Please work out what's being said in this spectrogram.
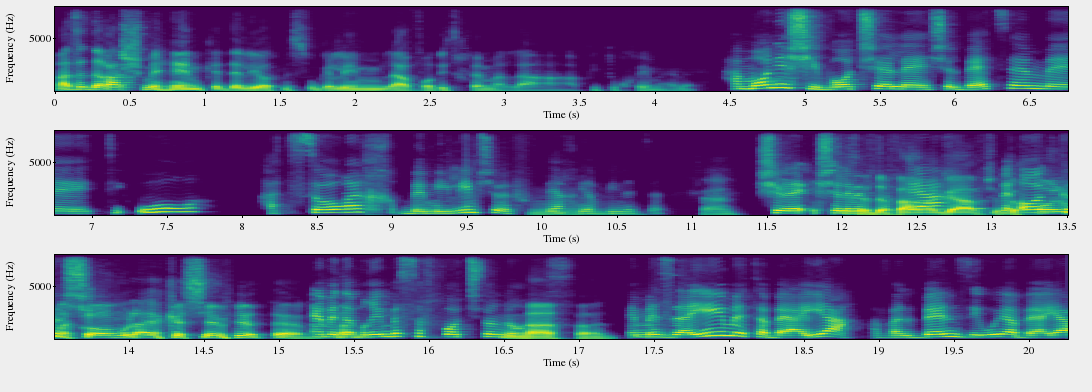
מה זה דרש מהם כדי להיות מסוגלים לעבוד איתכם על הפיתוחים האלה? המון ישיבות של, של בעצם תיאור הצורך במילים שמפתח mm, יבין את זה. כן. ש, שלמפתח זה דבר, אגב, שבכל קשה. מקום אולי הקשה ביותר, נכון? הם מדברים בשפות שונות. נכון. הם מזהים את הבעיה, אבל בין זיהוי הבעיה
